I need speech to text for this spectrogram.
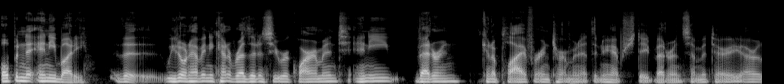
open to anybody. The, we don't have any kind of residency requirement. Any veteran can apply for interment at the New Hampshire State Veteran Cemetery. Our,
